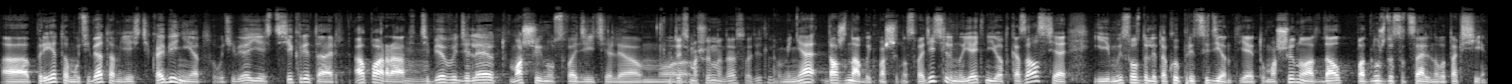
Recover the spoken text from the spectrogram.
А, при этом у тебя там есть кабинет, у тебя есть секретарь, аппарат, угу. тебе выделяют машину с водителем. У тебя есть машина, да, с водителем? У меня должна быть машина с водителем, но я от нее отказался, и мы создали такой прецедент. Я эту машину отдал под нужды социального такси.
